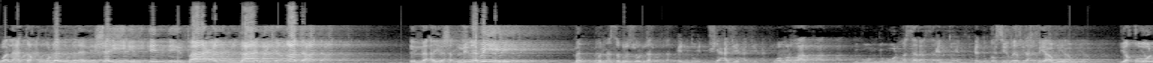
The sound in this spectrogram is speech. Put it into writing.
ولا تقولن لشيء إني فاعل ذلك غدا إلا أن يشاء. لنبيه. بل بالناس الرجل ده عنده شيء عجيب. هو مرات بيقوم بيقول مثلا عنده عنده قصيدة يمدح فيها أبوه. يقول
